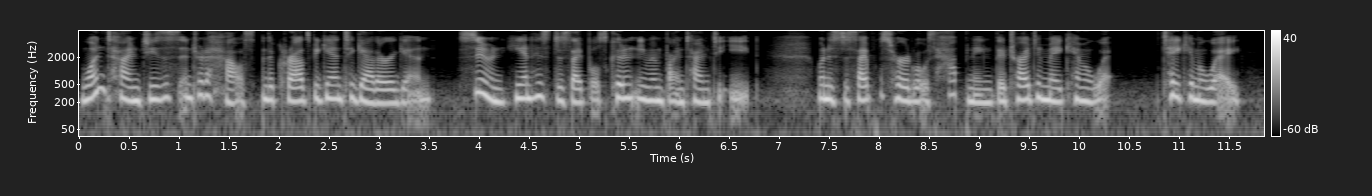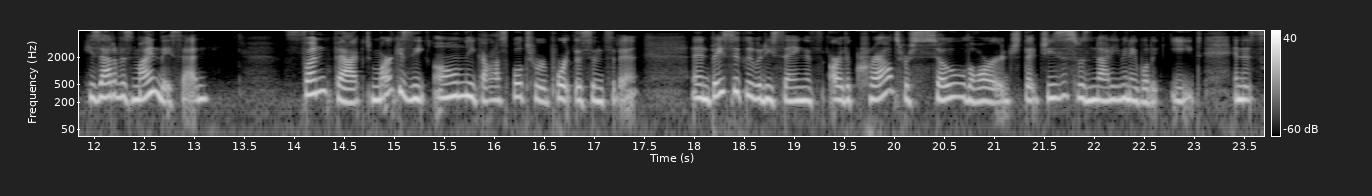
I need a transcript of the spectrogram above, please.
One time Jesus entered a house, and the crowds began to gather again. Soon he and his disciples couldn't even find time to eat. When his disciples heard what was happening, they tried to make him away, take him away. He's out of his mind, they said. Fun fact Mark is the only gospel to report this incident. And basically, what he's saying is, are the crowds were so large that Jesus was not even able to eat. And it's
